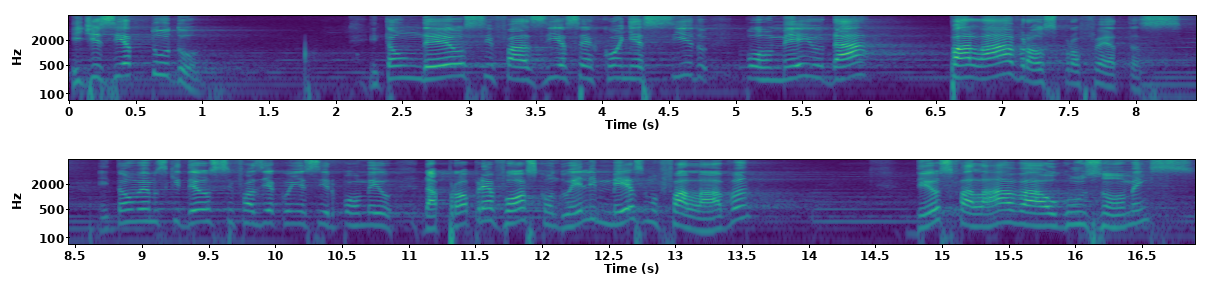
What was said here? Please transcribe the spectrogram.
E dizia tudo. Então Deus se fazia ser conhecido por meio da palavra aos profetas. Então vemos que Deus se fazia conhecer por meio da própria voz, quando ele mesmo falava. Deus falava a alguns homens.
